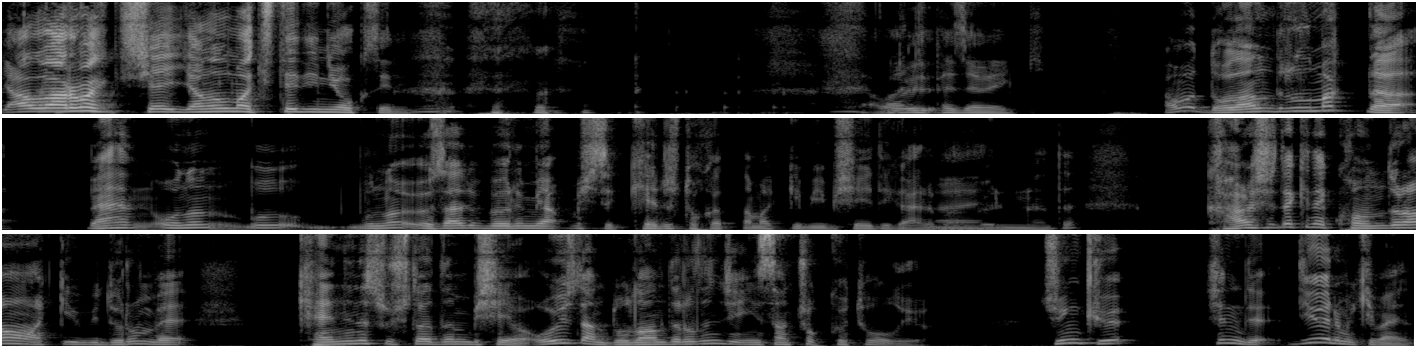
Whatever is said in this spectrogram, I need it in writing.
Yalvarmak şey yanılmak istediğin yok senin. Yalancı pezevenk. Ama dolandırılmak da ben onun bu buna özel bir bölüm yapmıştık. Keriz tokatlamak gibi bir şeydi galiba Evet. bölümün adı. Karşıdakine konduramamak gibi bir durum ve kendini suçladığın bir şey var. O yüzden dolandırılınca insan çok kötü oluyor. Çünkü şimdi diyorum ki ben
